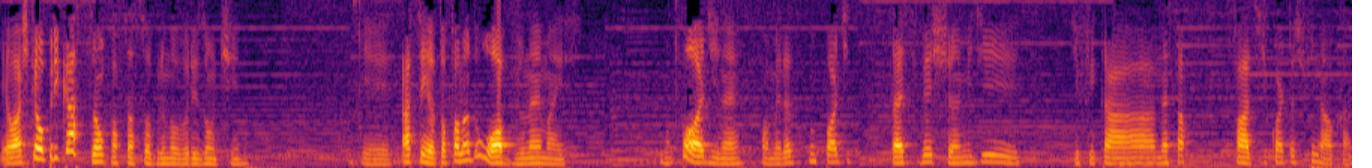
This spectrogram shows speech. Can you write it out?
eu acho que é obrigação passar sobre o Novo Horizontino. Porque, assim, eu tô falando óbvio, né, mas não pode, né? O Palmeiras não pode dar esse vexame de, de ficar nessa fase de quartas de final, cara.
